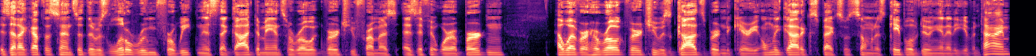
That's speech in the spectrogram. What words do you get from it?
is that I got the sense that there was little room for weakness, that God demands heroic virtue from us as if it were a burden. However, heroic virtue is God's burden to carry. Only God expects what someone is capable of doing at any given time.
